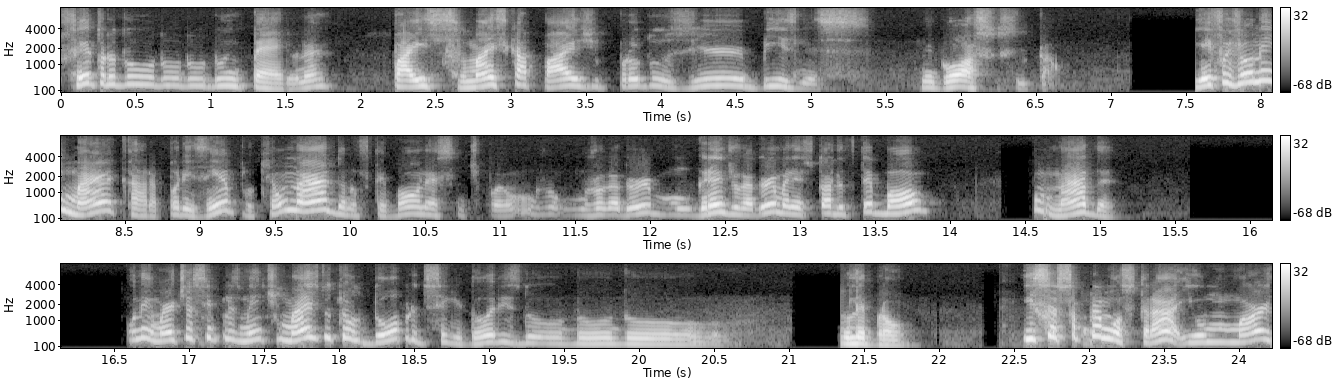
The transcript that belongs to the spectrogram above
centro do, do, do império, né? País mais capaz de produzir business, negócios e tal. E aí fui ver o Neymar, cara, por exemplo, que é um nada no futebol, né? Assim, tipo, é um, um jogador, um grande jogador, mas na história do futebol, um nada. O Neymar tinha simplesmente mais do que o dobro de seguidores do, do, do, do LeBron. Isso é só para mostrar, e o maior,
